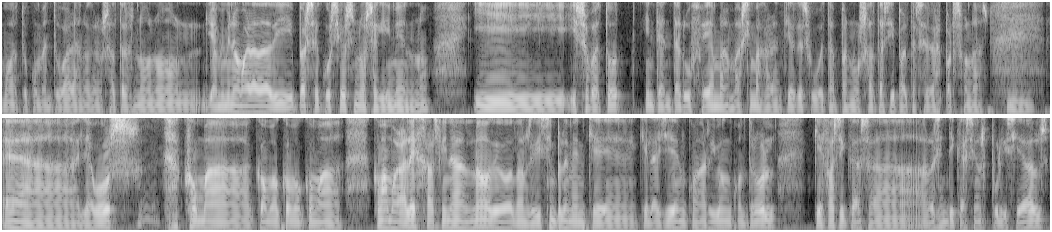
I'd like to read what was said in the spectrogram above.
bueno, t'ho comento ara, no? que nosaltres no, no jo a mi no m'agrada dir persecució sinó seguiment no? I, i sobretot intentar-ho fer amb les màximes garanties garanties de seguretat per nosaltres i per terceres persones. Mm. Eh, llavors, com a, com, a, com, a, com, a, com a moraleja al final, no? doncs dir simplement que, que la gent, quan arriba un control, que faci cas a, a les indicacions policials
